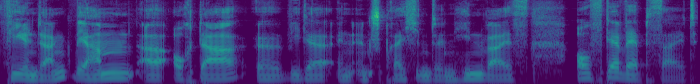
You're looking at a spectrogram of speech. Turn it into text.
Vielen Dank. Wir haben äh, auch da äh, wieder einen entsprechenden Hinweis auf der Website.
